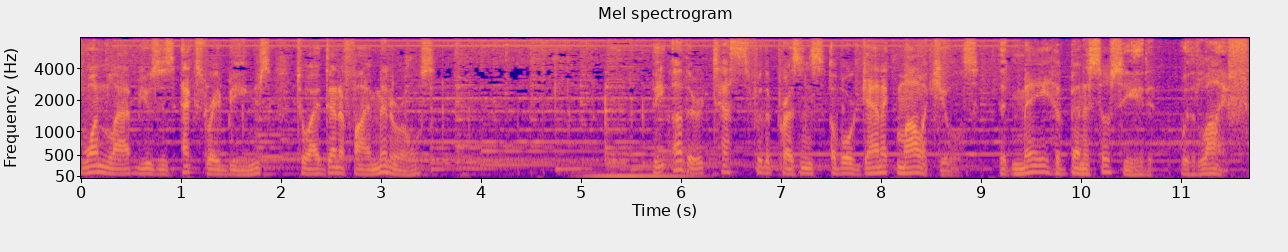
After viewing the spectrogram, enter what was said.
One lab uses X-ray beams to identify minerals. The other tests for the presence of organic molecules that may have been associated with life.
